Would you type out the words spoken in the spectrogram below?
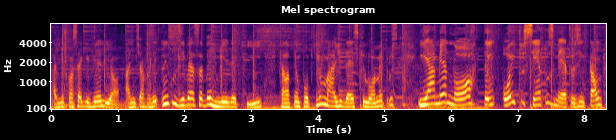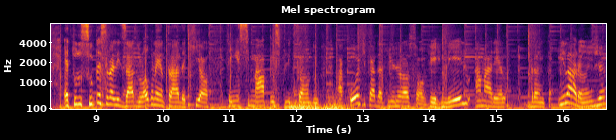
a gente consegue ver ali, ó. A gente vai fazer, inclusive, essa vermelha aqui, que ela tem um pouquinho mais de 10 quilômetros. E a menor tem 800 metros. Então, é tudo super sinalizado. Logo na entrada aqui, ó, tem esse mapa explicando a cor de cada trilha. Olha só, vermelho, amarelo, branca e laranja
